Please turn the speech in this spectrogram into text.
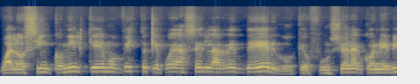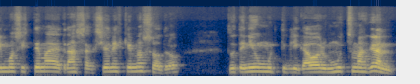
o a los 5000 que hemos visto que puede hacer la red de Ergo, que funciona con el mismo sistema de transacciones que nosotros, tú tenías un multiplicador mucho más grande.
